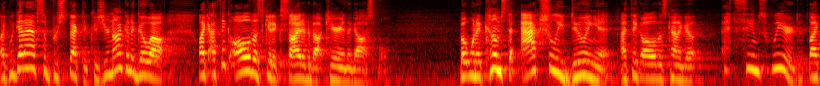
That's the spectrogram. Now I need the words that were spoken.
Like, we got to have some perspective because you're not going to go out. Like, I think all of us get excited about carrying the gospel. But when it comes to actually doing it, I think all of us kind of go, that seems weird. Like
